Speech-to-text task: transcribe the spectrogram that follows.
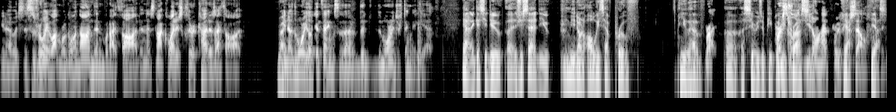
you know, it's this is really a lot more going on than what I thought, and it's not quite as clear cut as I thought. Right. You know, the more you look at things, the the the more interesting they get. Yeah, and I guess you do, as you said, you you don't always have proof. You have Right. uh, a series of people you trust. you don't have proof Yeah. yourself. Yes.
